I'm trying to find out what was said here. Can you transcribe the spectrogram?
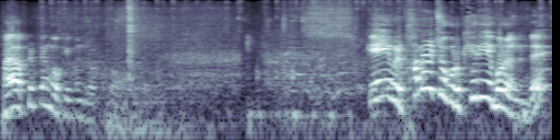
다이아 풀뺀거 기분 좋고. 게임을 파멸적으로 캐리해버렸는데?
